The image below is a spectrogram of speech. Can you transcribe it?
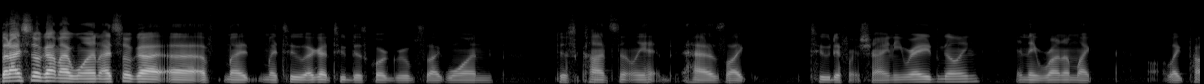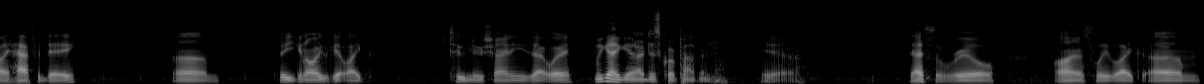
but I still got my one. I still got uh my my two. I got two Discord groups. Like one, just constantly has like two different shiny raids going, and they run them like like probably half a day. Um, so you can always get like two new shinies that way. we gotta get our Discord popping. Yeah. That's the real honestly like um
